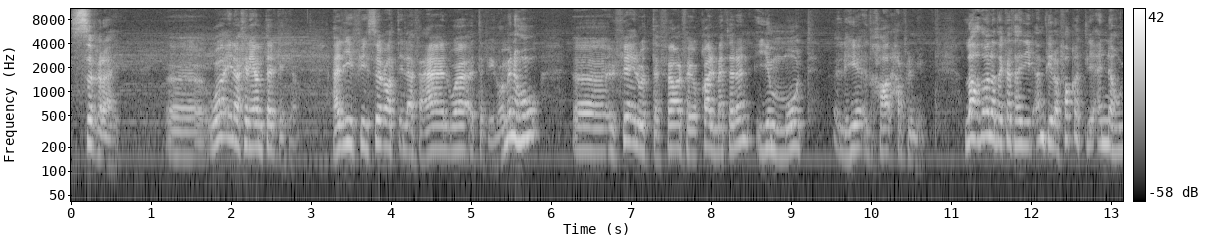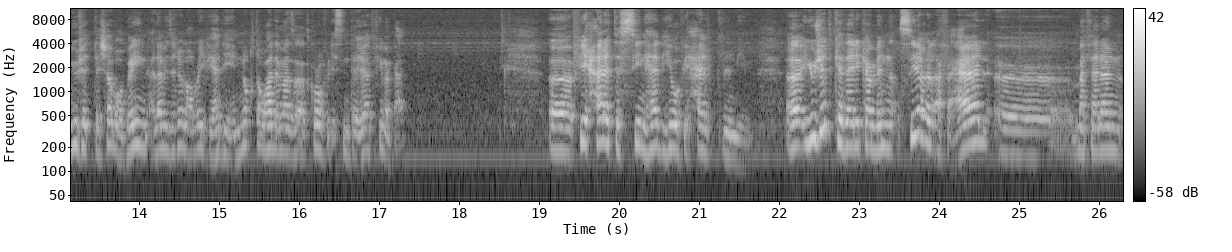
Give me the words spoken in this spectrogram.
صغراي وإلى آخره أمثال كثيرة. هذه في صيغة الأفعال والتفعيل. ومنه الفعل والتفاعل فيقال مثلا يموت اللي هي إدخال حرف الميم. لاحظوا أنا ذكرت هذه الأمثلة فقط لأنه يوجد تشابه بين الأمازيغية والعربية في هذه النقطة وهذا ما سأذكره في الاستنتاجات فيما بعد. آه، في حالة السين هذه وفي حالة الميم. آه، يوجد كذلك من صيغ الأفعال آه، مثلا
